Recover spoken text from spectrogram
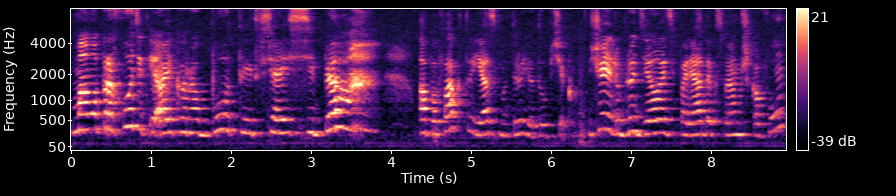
мама проходит, и Айка работает вся из себя. А по факту я смотрю ютубчик. Еще я люблю делать порядок в своем шкафу.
